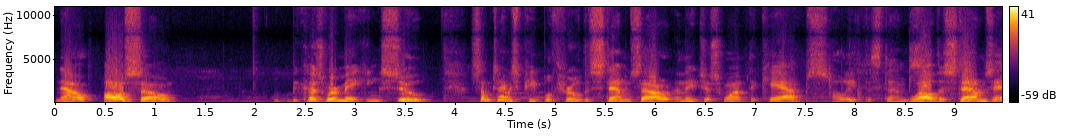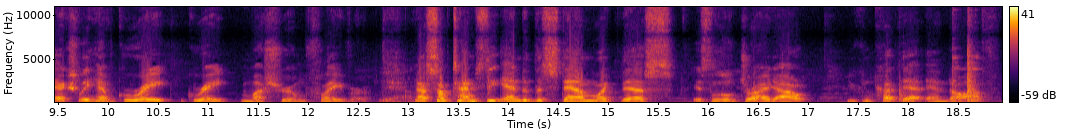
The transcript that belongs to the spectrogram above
Now also because we're making soup, sometimes people throw the stems out and they just want the caps. I'll eat the stems. Well, the stems actually have great, great mushroom flavor. yeah. Now, sometimes the end of the stem, like this, is a little dried out. You can cut that end off,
